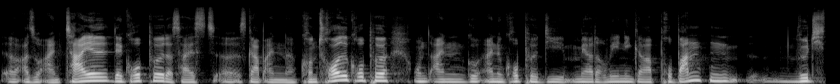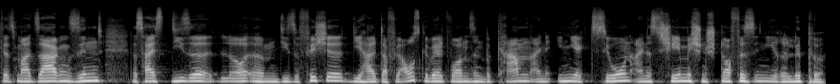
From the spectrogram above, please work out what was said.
äh, also ein Teil der Gruppe, das heißt, äh, es gab eine Kontrollgruppe und ein, eine Gruppe, die mehr oder weniger Probanden, würde ich jetzt mal sagen, sind. Das heißt, heißt, diese, ähm, diese Fische, die halt dafür ausgewählt worden sind, bekamen eine Injektion eines chemischen Stoffes in ihre Lippe,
